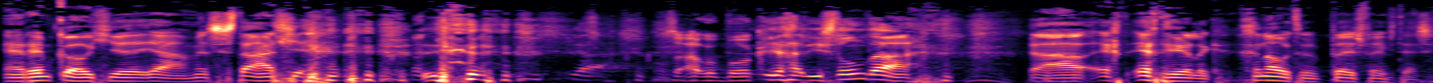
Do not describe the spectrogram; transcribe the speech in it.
En Remcootje, ja, met zijn staartje. Onze oude bok. ja, die stond daar. Ja, echt, echt heerlijk. Genoten, PSV Vitesse.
